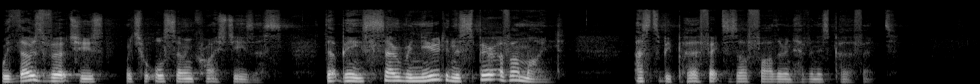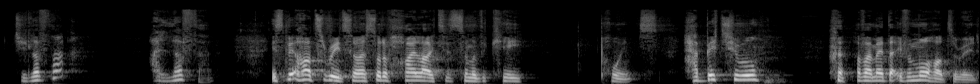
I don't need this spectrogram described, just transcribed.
with those virtues which were also in Christ Jesus. That being so renewed in the spirit of our mind as to be perfect as our Father in heaven is perfect. Do you love that? I love that. It's a bit hard to read, so I sort of highlighted some of the key points. Habitual. Have I made that even more hard to read?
